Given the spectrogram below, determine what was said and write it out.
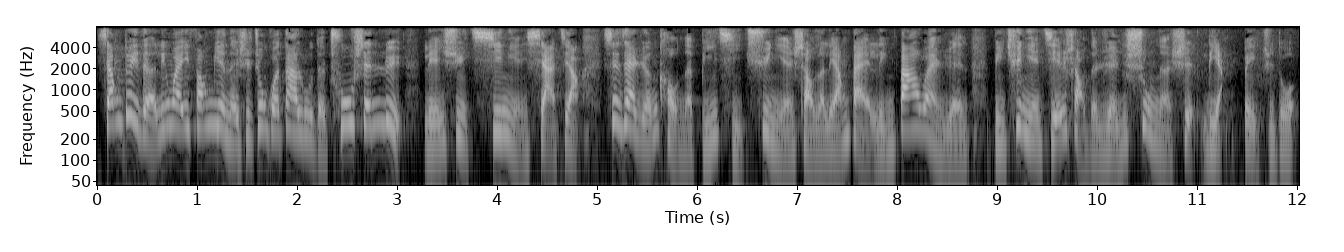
相对的，另外一方面呢，是中国大陆的出生率连续七年下降，现在人口呢比起去年少了两百零八万人，比去年减少的人数呢是两倍之多。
